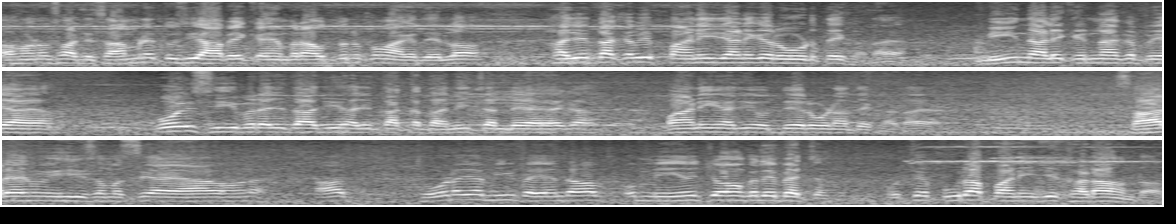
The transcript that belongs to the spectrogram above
ਹੁਣ ਸਾਡੇ ਸਾਹਮਣੇ ਤੁਸੀਂ ਆਪੇ ਕੈਮਰਾ ਉਧਰ ਨੂੰ ਘੁਮਾ ਕੇ ਦੇਖ ਲਓ। ਹਜੇ ਤੱਕ ਵੀ ਪਾਣੀ ਜਾਣ ਕੇ ਰੋਡ ਤੇ ਖੜਾ ਆ ਮੀਂਹ ਨਾਲੇ ਕਿੰਨਾ ਕੁ ਪਿਆ ਆ। ਕੋਈ ਸੀਵਰੇਜ ਦਾ ਜੀ ਹਜੇ ਤੱਕ ਤਾਂ ਨਹੀਂ ਚੱਲਿਆ ਹੈਗਾ। ਪਾਣੀ ਹਜੇ ਉੱਦੇ ਰੋਡਾਂ ਤੇ ਖੜਾ ਆ ਸਾਰਿਆਂ ਨੂੰ ਇਹੀ ਸਮੱਸਿਆ ਆ ਹੁਣ। ਆ ਥੋੜਾ ਜਿਹਾ ਮੀਂਹ ਪੈ ਜਾਂਦਾ, ਉਹ ਮੇਨ ਚੌਂਕ ਦੇ ਵਿੱਚ, ਉੱਥੇ ਪੂਰਾ ਪਾਣੀ ਜੇ ਖੜਾ ਹੁੰਦਾ।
